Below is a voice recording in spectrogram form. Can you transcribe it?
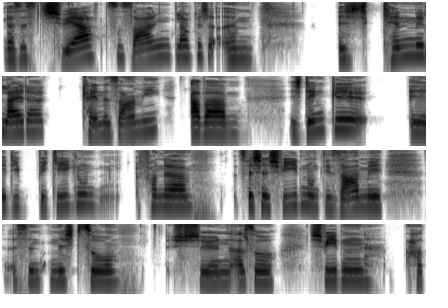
Das ist schwer zu sagen, glaube ich. Ähm, ich kenne leider keine Sami, aber ich denke, äh, die Begegnung von der zwischen Schweden und die Sami sind nicht so schön. Also Schweden hat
